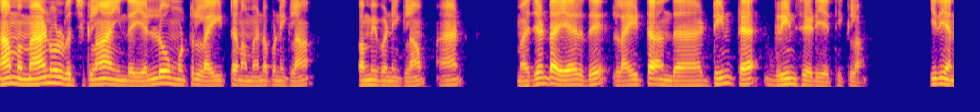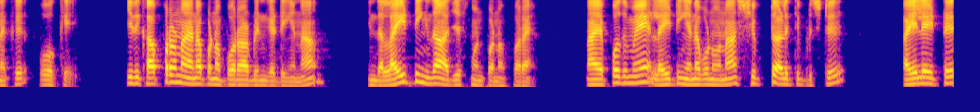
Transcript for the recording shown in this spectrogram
நாம் மேனுவல் வச்சுக்கலாம். இந்த எல்லோ மட்டும் லைட்டாக நம்ம என்ன பண்ணிக்கலாம்? கம்மி பண்ணிக்கலாம். அண்ட் மெஜெண்டா ஏறுது. லைட்டாக அந்த டின்ட்டை க்ரீன் சைடு ஏற்றிக்கலாம் இது எனக்கு ஓகே. இதுக்கப்புறம் நான் என்ன பண்ண போகிறேன் அப்படின்னு கேட்டிங்கன்னா இந்த லைட்டிங் தான் அட்ஜஸ்ட்மெண்ட் பண்ண போகிறேன் நான் எப்போதுமே லைட்டிங் என்ன பண்ணுவேன்னா ஷிஃப்ட் அழுத்தி பிடிச்சிட்டு ஹைலைட்டு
